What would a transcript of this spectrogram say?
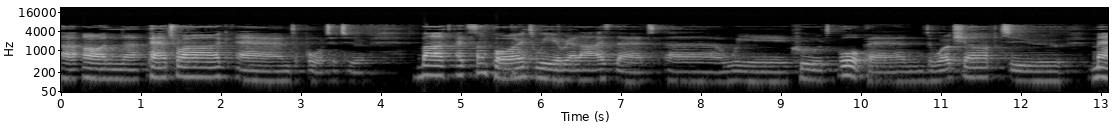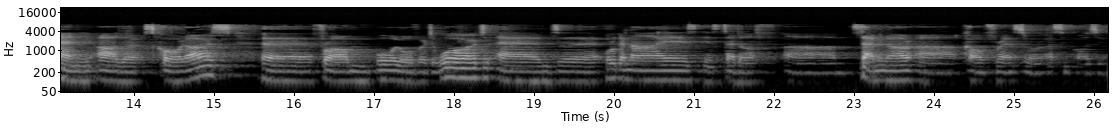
uh, on uh, Petrarch and portraiture. But at some point we realized that uh, we could open the workshop to many other scholars uh, from all over the world and uh, organize instead of um, seminar, a conference or a symposium.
